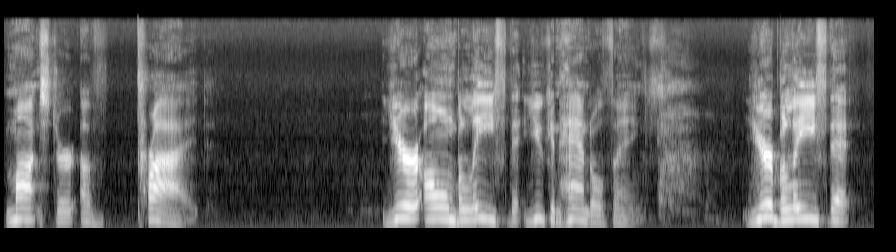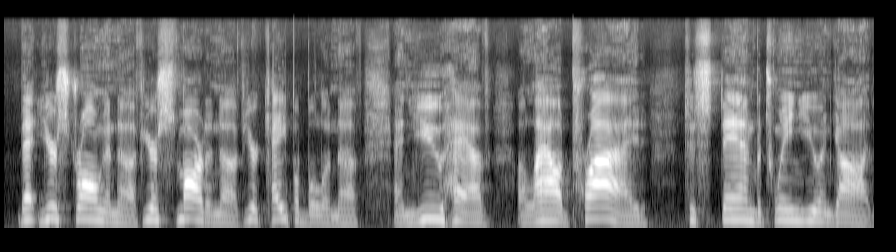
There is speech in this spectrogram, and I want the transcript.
monster of pride. Your own belief that you can handle things. Your belief that, that you're strong enough, you're smart enough, you're capable enough, and you have allowed pride to stand between you and God.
